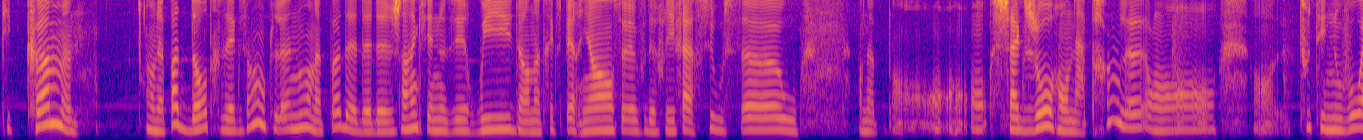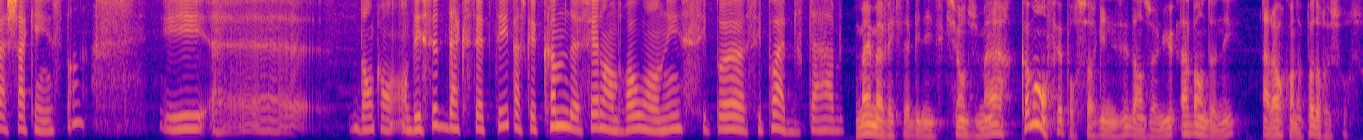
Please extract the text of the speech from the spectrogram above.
Puis comme on n'a pas d'autres exemples, nous, on n'a pas de, gens qui viennent nous dire, oui, dans notre expérience, euh, vous devriez faire ci ou ça, ou chaque jour, on apprend, tout est nouveau à chaque instant. Et euh, donc, on, décide d'accepter parce que, comme de fait, l'endroit où on est, c'est pas, c'est pas habitable. Même avec la bénédiction du maire, comment on fait pour s'organiser dans un lieu abandonné alors qu'on n'a pas de ressources?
